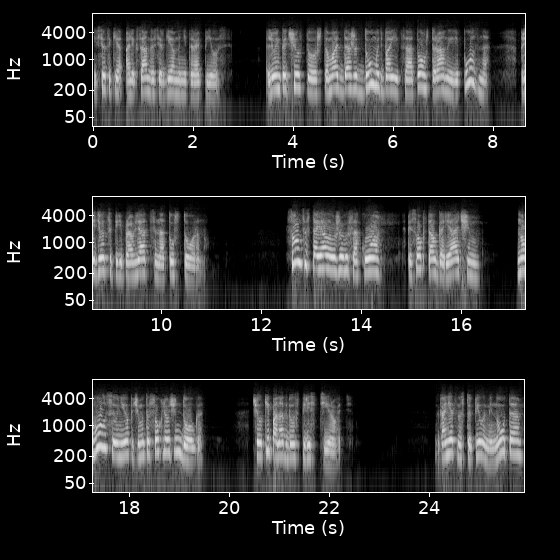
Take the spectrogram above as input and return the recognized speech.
И все-таки Александра Сергеевна не торопилась. Ленька чувствовал, что мать даже думать боится о том, что рано или поздно придется переправляться на ту сторону. Солнце стояло уже высоко, песок стал горячим, но волосы у нее почему-то сохли очень долго. Челки понадобилось перестирывать. Наконец наступила минута,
